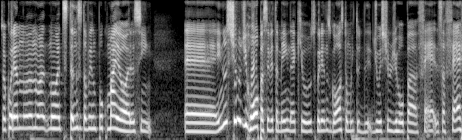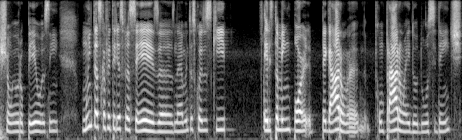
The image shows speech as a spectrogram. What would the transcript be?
Só o coreano numa, numa distância talvez um pouco maior, assim. É... E no estilo de roupa, você vê também, né, que os coreanos gostam muito de, de um estilo de roupa, dessa fashion europeu, assim. Muitas cafeterias francesas, né, muitas coisas que eles também pegaram, né, compraram aí do, do ocidente.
